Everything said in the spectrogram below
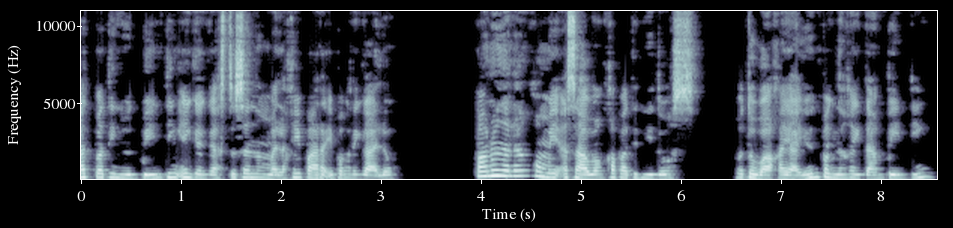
At pati nude painting ay gagastusan ng malaki para ibang regalo. Paano na lang kung may asawang kapatid ni Dos? Matuwa kaya yun pag nakita ang painting?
